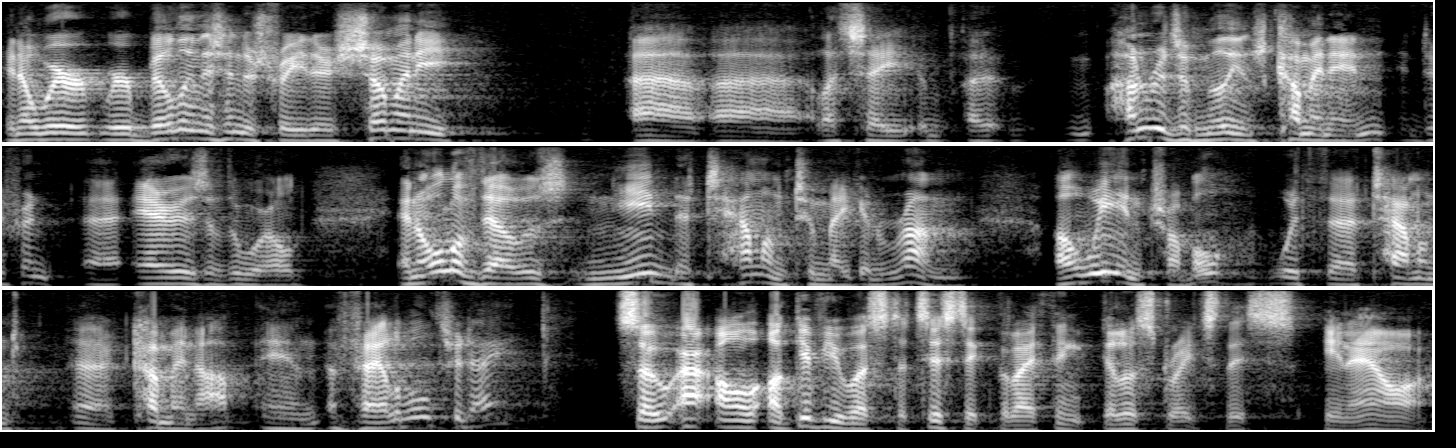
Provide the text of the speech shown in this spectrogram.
You know we're we're building this industry. There's so many, let's say, hundreds of millions coming in in different areas of the world and all of those need the talent to make it run. Are we in trouble with the talent uh, coming up and available today? So I'll, I'll, give you a statistic that I think illustrates this in our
